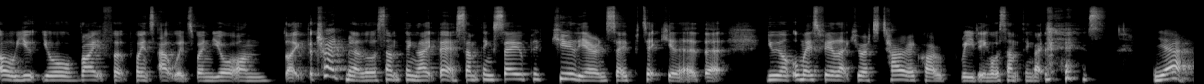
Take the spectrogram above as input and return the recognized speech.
oh, you your right foot points outwards when you're on like the treadmill or something like this, something so peculiar and so particular that you almost feel like you're at a tarot card reading or something like this. Yeah,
